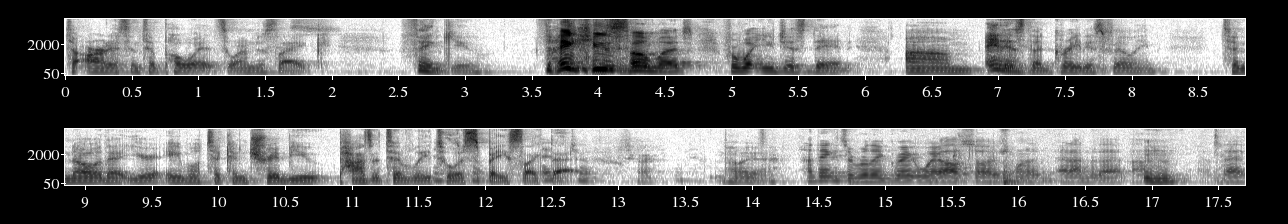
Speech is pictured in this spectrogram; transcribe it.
to artists, and to poets where I'm just like, thank you. Thank you so much for what you just did. Um, it is the greatest feeling to know that you're able to contribute positively to a space like It's that. true. Oh yeah. I think it's a really great way. Also, I just want to add on to that. Um, Mhm. That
